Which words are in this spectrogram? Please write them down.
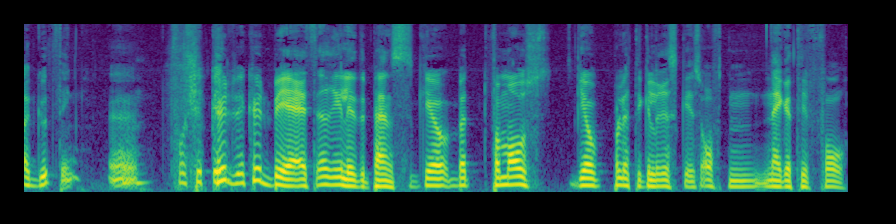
a good thing uh, for shipping? Could it could be. It really depends. Geo, but for most, geopolitical risk is often negative for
